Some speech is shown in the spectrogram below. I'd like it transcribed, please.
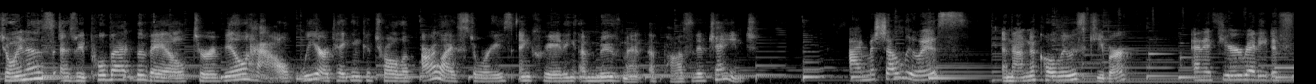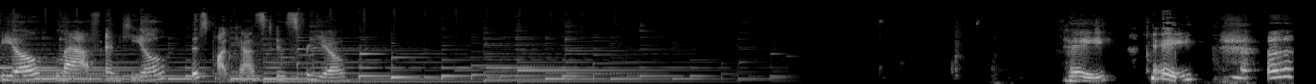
Join us as we pull back the veil to reveal how we are taking control of our life stories and creating a movement of positive change. I'm Michelle Lewis. And I'm Nicole Lewis Keeber. And if you're ready to feel, laugh, and heal, this podcast is for you. Hey. Hey.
